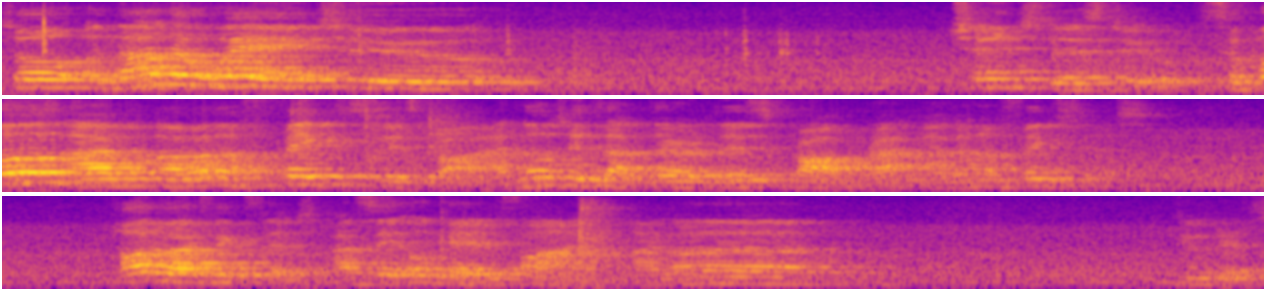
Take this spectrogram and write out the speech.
So another way to change this to, suppose I, I want to fix this problem. I notice that there's this problem, right? I'm going to fix this. How do I fix this? I say, okay, fine. I'm going to do this.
